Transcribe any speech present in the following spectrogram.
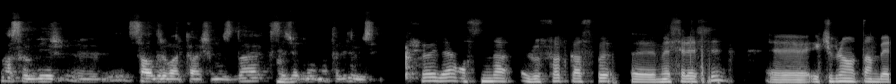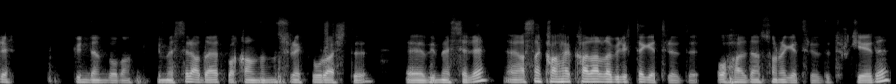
Nasıl bir e, saldırı var karşımızda? Kısaca bunu anlatabilir misin? Şöyle aslında ruhsat gaspı e, meselesi e, 2016'dan beri gündemde olan bir mesele. Adalet Bakanlığı'nın sürekli uğraştığı bir mesele. E, aslında KHK'larla birlikte getirildi. O halden sonra getirildi Türkiye'de.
